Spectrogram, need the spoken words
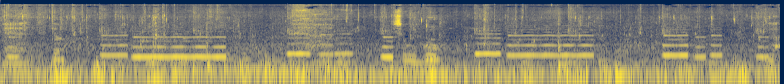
Yan, ito. Sugo. La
